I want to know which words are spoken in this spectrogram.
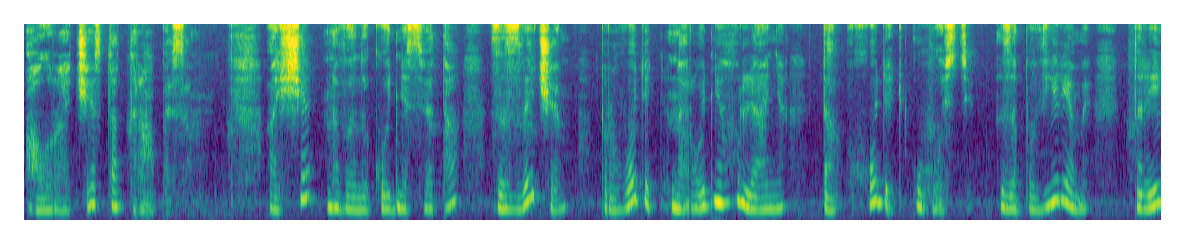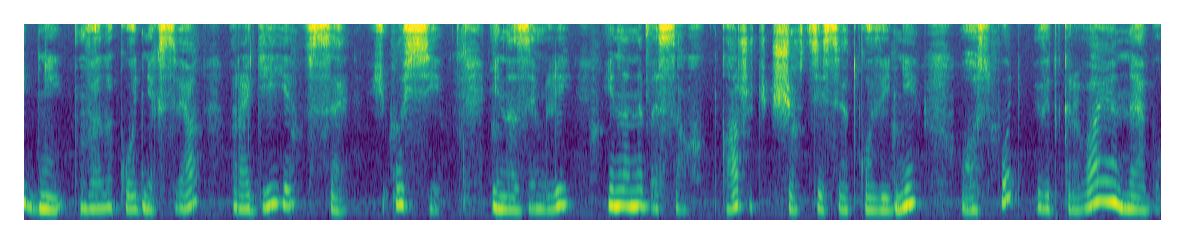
а урочиста трапеза. А ще на Великодні свята зазвичай проводять народні гуляння та ходять у гості. За повір'ями, три дні Великодніх свят радіє все й усі, і на землі, і на небесах. Кажуть, що в ці святкові дні Господь відкриває небо,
